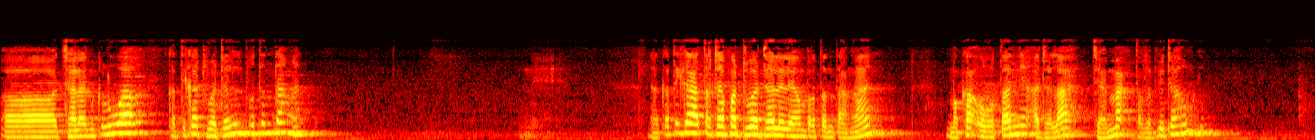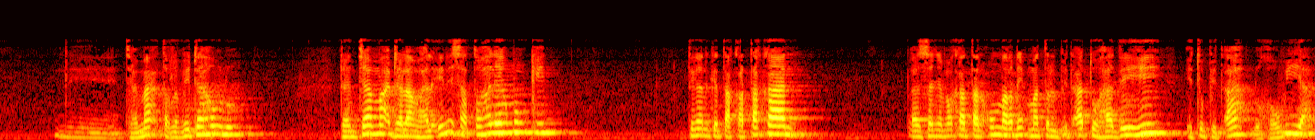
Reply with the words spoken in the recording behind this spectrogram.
uh, jalan keluar ketika dua dalil bertentangan. Nah, ketika terdapat dua dalil yang bertentangan, maka urutannya adalah jamak terlebih dahulu. Jamak terlebih dahulu. Dan jamak dalam hal ini satu hal yang mungkin. Dengan kita katakan bahasanya perkataan Umar nikmatul bid'atu hadihi itu bid'ah lughawiyah.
